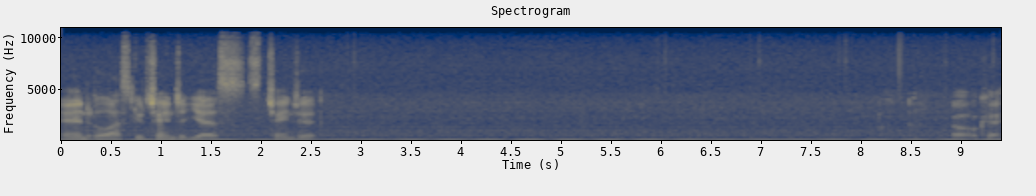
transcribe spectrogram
And it'll ask you to change it, yes, change it. Oh, okay.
